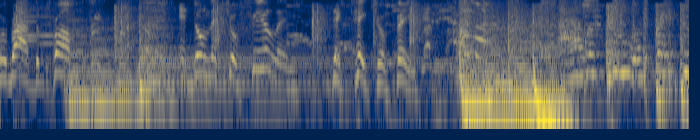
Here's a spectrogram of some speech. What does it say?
override the promise. And don't let your feelings dictate your faith. I was too afraid to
